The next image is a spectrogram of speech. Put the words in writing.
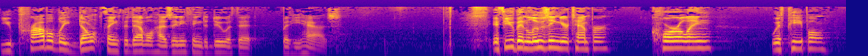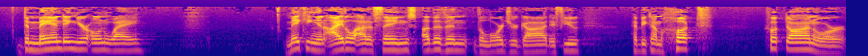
you probably don't think the devil has anything to do with it, but he has. If you've been losing your temper, quarreling with people, demanding your own way, making an idol out of things other than the Lord your God, if you have become hooked, hooked on or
